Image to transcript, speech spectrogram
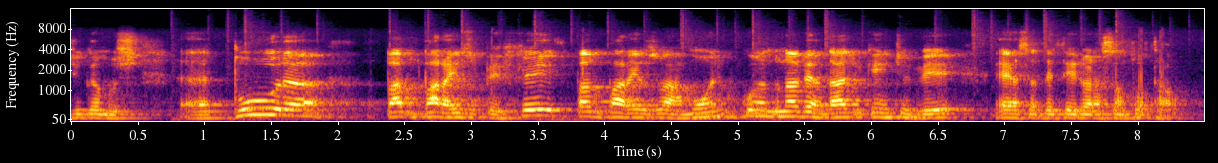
digamos, é, pura, para um paraíso perfeito, para um paraíso harmônico, quando na verdade o que a gente vê é essa deterioração total.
